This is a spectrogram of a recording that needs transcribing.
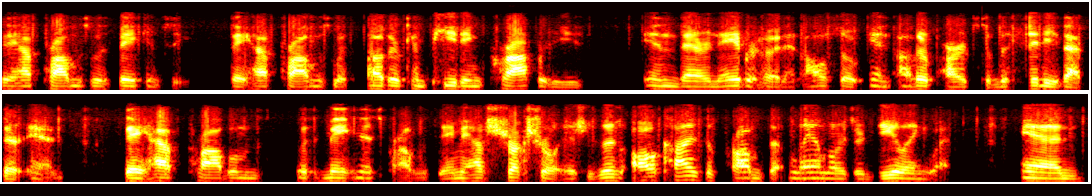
They have problems with vacancy they have problems with other competing properties in their neighborhood and also in other parts of the city that they're in. They have problems with maintenance problems. They may have structural issues. There's all kinds of problems that landlords are dealing with. And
